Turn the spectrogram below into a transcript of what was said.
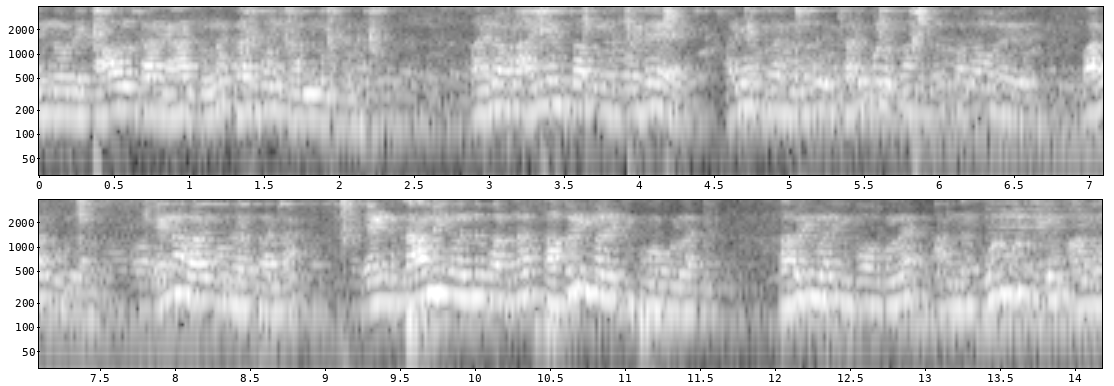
எங்களுடைய காவல்காரர் யார் சொன்னால் கருப்பன் சாமி சொன்னாங்க. அதனால ஐயன் சாமி போயிட்டு ஐயன் சாமி வந்து கருப்பன் சாமி வந்து பார்த்தா ஒரு வரம் கொடுக்குறாங்க. என்ன வரம் கொடுக்குறாரு சார்னா எங்கள் சாமிக்கு வந்து பார்த்தோன்னா சபரிமலைக்கு போகல சபரிமலைக்கு போகக்குள்ள அந்த குடும்பத்தையும் அந்த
